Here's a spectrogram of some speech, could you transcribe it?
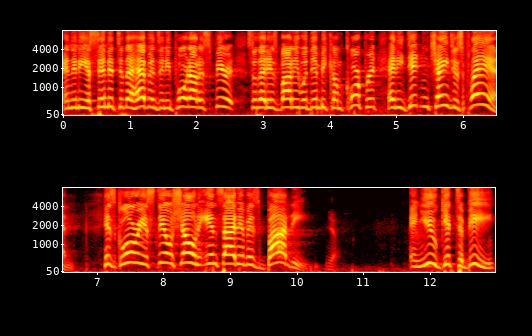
And then he ascended to the heavens and he poured out his spirit so that his body would then become corporate and he didn't change his plan. His glory is still shown inside of his body. And you get to be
